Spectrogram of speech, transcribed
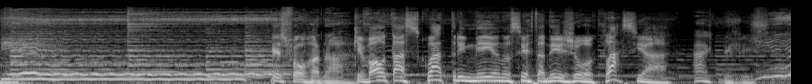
Esse foi o radar. Que volta às quatro e meia no sertanejo Clássica. Ai, que delícia.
